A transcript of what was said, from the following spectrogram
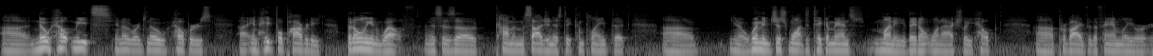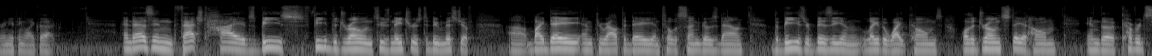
Uh, no helpmeets, in other words, no helpers uh, in hateful poverty, but only in wealth. And this is a common misogynistic complaint that uh, you know, women just want to take a man's money. They don't want to actually help uh, provide for the family or, or, anything like that. And as in thatched hives, bees feed the drones whose nature is to do mischief. Uh, by day and throughout the day until the sun goes down, the bees are busy and lay the white combs, while the drones stay at home in the covered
